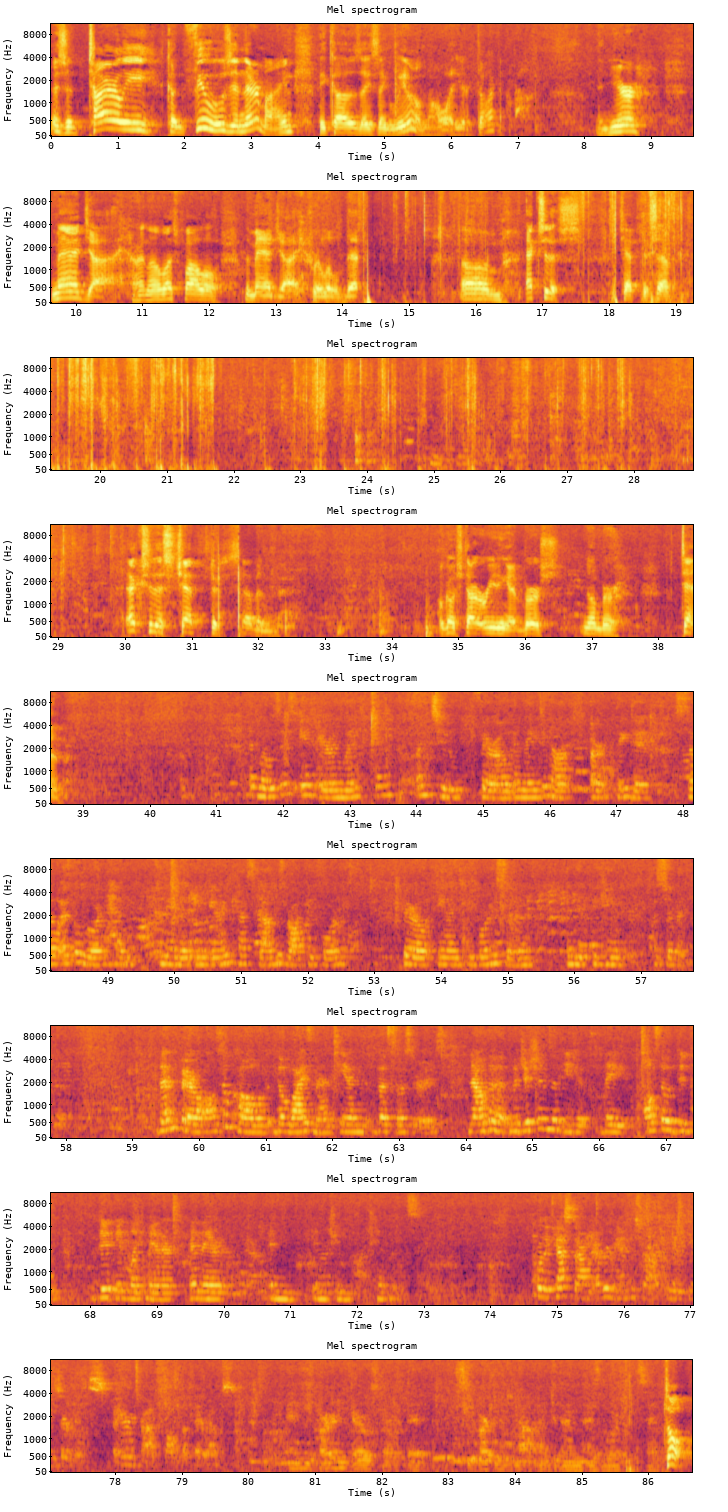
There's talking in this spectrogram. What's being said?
It's entirely confused in their mind because they think we don't know what you're talking about. And you're magi. All right, now let's follow the magi for a little bit. Um, Exodus chapter 7. Exodus chapter 7. We're going to start reading at verse number 10. And Moses and Aaron went unto Pharaoh, and they did not, or they did so as the Lord had commanded, and Aaron cast down his rod before Pharaoh and before his servant, and it became a serpent. Then Pharaoh also called the wise men and the sorcerers. Now the magicians of Egypt, they also did did in like manner, and their en- enchantments. For they cast down every man his rod, and they became serpents. But Aaron's rod followed up their rods. And he hardened Pharaoh's heart that he hearkened not unto them as the Lord had said. So, Mar-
